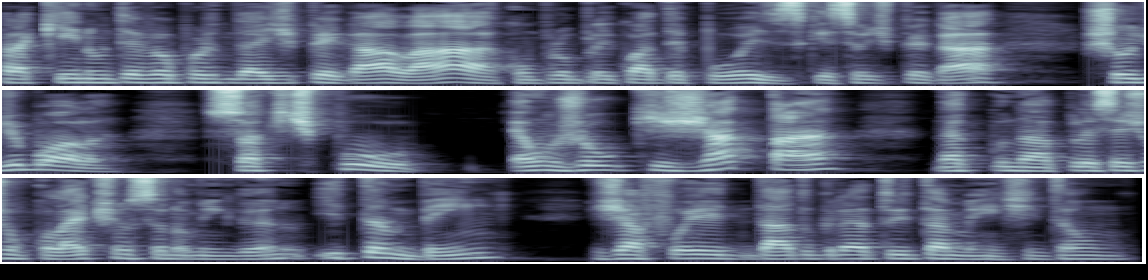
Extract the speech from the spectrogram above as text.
Para quem não teve a oportunidade de pegar lá, comprou um Play 4 depois, esqueceu de pegar, show de bola. Só que, tipo, é um jogo que já tá na, na PlayStation Collection, se eu não me engano, e também já foi dado gratuitamente. Então,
